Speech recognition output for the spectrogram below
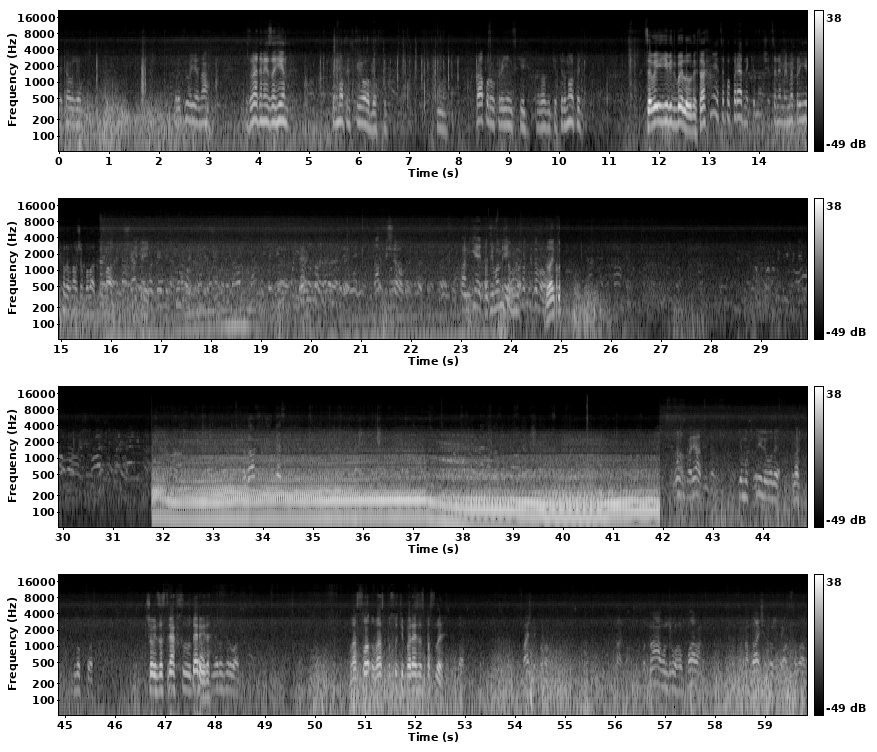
яка вже працює на зведений загін Тернопільської області. Прапор український, розвідки Тернопіль. Це ви її відбили у них, так? Ні, це попередники наші. Це не ми. Ми приїхали, вона вже була трима. Там є, тут мала дітей. Давай ку- Вон там, яким обстрілювали наш блокпост. Що він застряг в дереві, так? Не розірвався. Вас, вас по суті берези спасли. Бачите, порог? Так. Одна, вон друга впала. Там далі теж так впала,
